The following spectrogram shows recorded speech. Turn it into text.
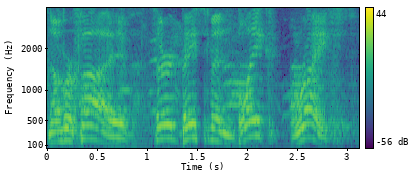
Number five, third baseman, Blake Reif.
